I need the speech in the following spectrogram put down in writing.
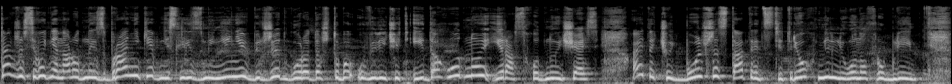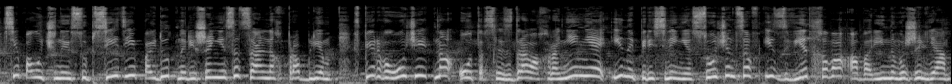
Также сегодня народные избранники внесли изменения в бюджет города, чтобы увеличить и доходную, и расходную часть. А это чуть больше 133 миллионов рублей. Все полученные субсидии пойдут на решение социальных проблем. В первую очередь на отрасль здравоохранения и на переселение сочинцев из ветхого аварийного жилья.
